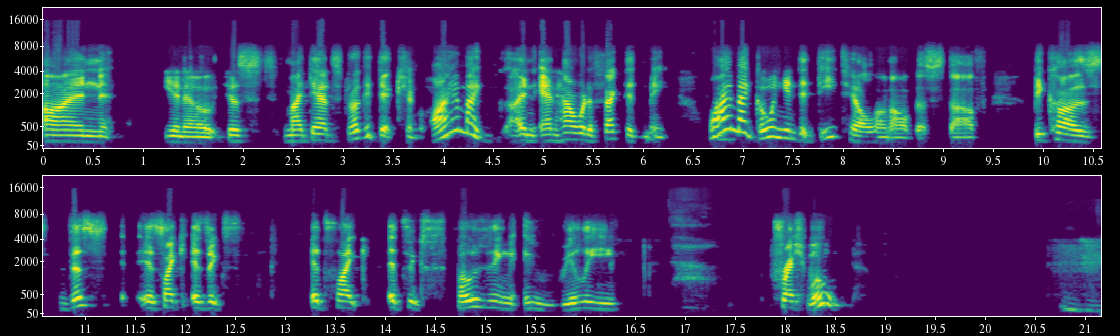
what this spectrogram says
on, you know, just my dad's drug addiction? Why am I, and, and how it affected me? Why am I going into detail on all this stuff? Because this is like, is ex- it's like it's exposing a really fresh wound mm-hmm.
